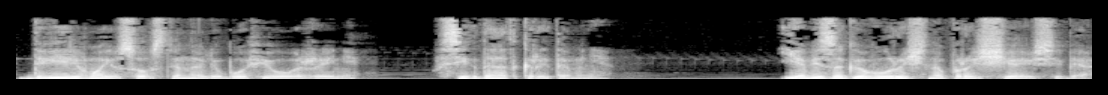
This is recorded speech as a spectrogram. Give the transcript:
дверь в мою собственную любовь и уважение всегда открыта мне. Я безоговорочно прощаю себя.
